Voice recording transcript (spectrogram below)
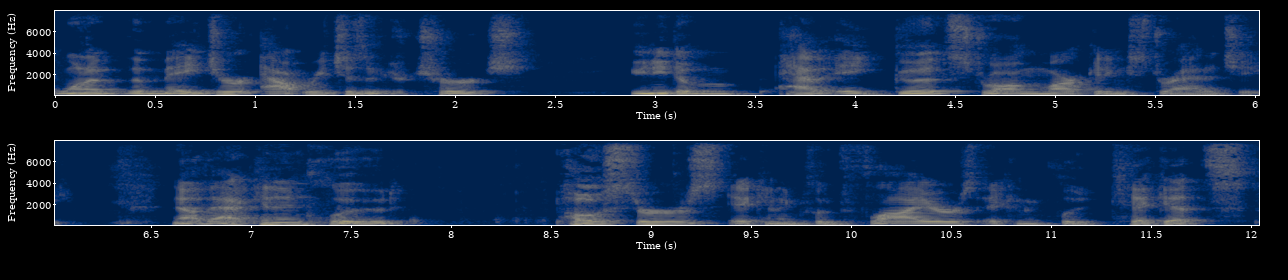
one of the major outreaches of your church, you need to have a good, strong marketing strategy. Now, that can include posters, it can include flyers, it can include tickets,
